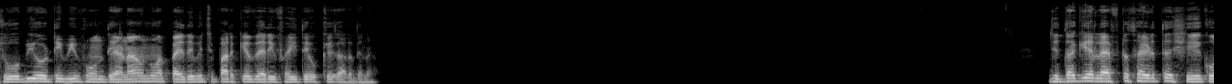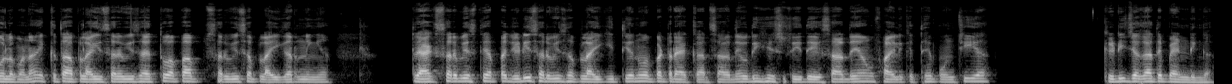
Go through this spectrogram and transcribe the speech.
ਜੋ ਵੀ OTP ਫੋਨ ਤੇ ਆਣਾ ਉਹਨੂੰ ਆਪਾਂ ਇਹਦੇ ਵਿੱਚ ਭਰ ਕੇ ਵੈਰੀਫਾਈ ਤੇ ਓਕੇ ਕਰ ਦੇਣਾ। ਜਿੱਦਾਂ ਕਿ ਲੈਫਟ ਸਾਈਡ ਤੇ 6 ਕੋਲਮ ਆ ਨਾ, ਇੱਕ ਤਾਂ ਅਪਲਾਈ ਸਰਵਿਸ ਹੈ ਤੋਂ ਆਪਾਂ ਸਰਵਿਸ ਅਪਲਾਈ ਕਰਨੀ ਆ। ਟਰੈਕ ਸਰਵਿਸ ਤੇ ਆਪਾਂ ਜਿਹੜੀ ਸਰਵਿਸ ਅਪਲਾਈ ਕੀਤੀ ਉਹਨੂੰ ਆਪਾਂ ਟਰੈਕ ਕਰ ਸਕਦੇ ਹਾਂ ਉਹਦੀ ਹਿਸਟਰੀ ਦੇਖ ਸਕਦੇ ਹਾਂ ਉਹ ਫਾਈਲ ਕਿੱਥੇ ਪਹੁੰਚੀ ਆ, ਕਿਹੜੀ ਜਗ੍ਹਾ ਤੇ ਪੈਂਡਿੰਗ ਆ।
